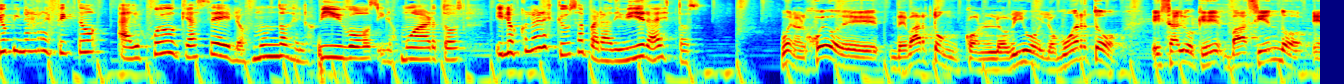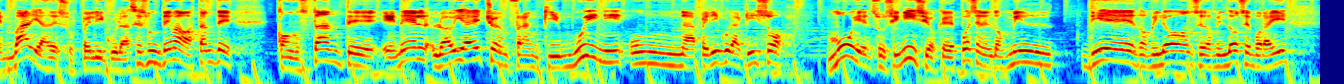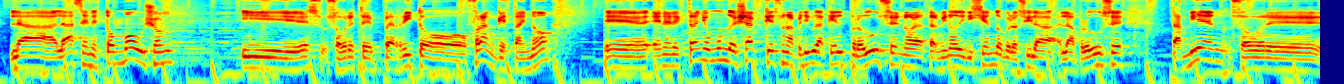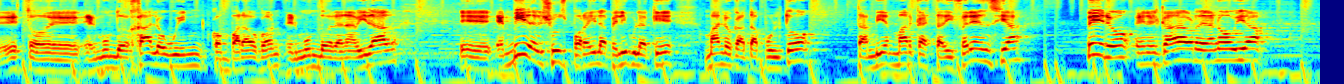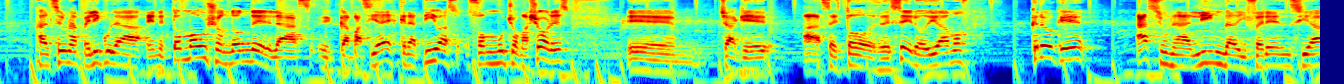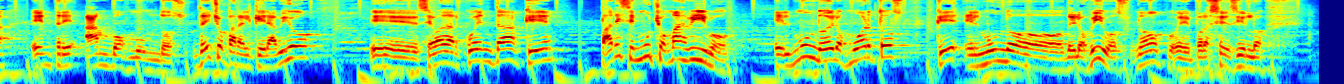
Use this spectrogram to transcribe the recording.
¿qué opinas respecto al juego que hace los mundos de los vivos y los muertos y los colores que usa para dividir a estos? Bueno, el juego de, Barton con lo vivo y lo muerto es algo que va haciendo en varias de sus películas. Es un tema bastante constante en él. Lo había hecho en Winnie, una película que hizo muy en sus inicios, que después en el 2010, 2011, 2012 por ahí la, la hace en stop motion y es sobre este perrito Frankenstein, ¿no? Eh, en El extraño mundo de Jack, que es una película que él produce, no la terminó dirigiendo, pero sí la, produce. también sobre esto de el mundo de Halloween comparado con el mundo de la Navidad. Eh, en Beetlejuice, por ahí la película que más lo catapultó, también marca esta diferencia. Pero en El cadáver de la novia, al ser una película en stop motion donde las eh, capacidades creativas son mucho mayores, eh, ya que haces todo desde cero, digamos, creo que hace una linda diferencia entre ambos mundos. De hecho, para el que la vio, eh, se va a dar cuenta que parece mucho más vivo el mundo de los muertos que el mundo de los vivos, ¿no? Por así decirlo.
